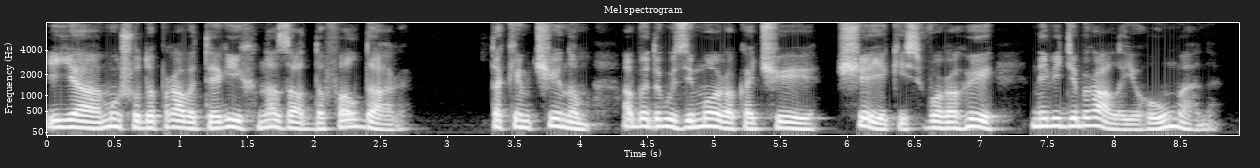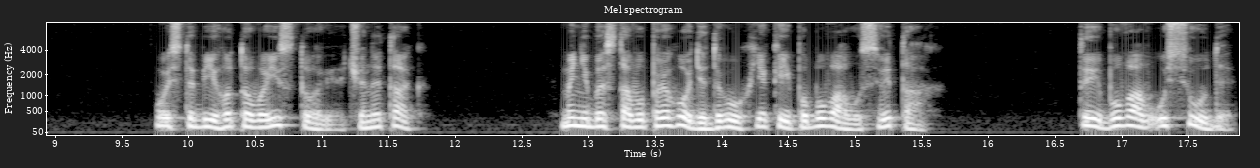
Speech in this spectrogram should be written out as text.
і я мушу доправити ріг назад до Фалдари таким чином, аби друзі морока чи ще якісь вороги не відібрали його у мене. Ось тобі готова історія, чи не так? Мені би став у пригоді друг, який побував у світах. Ти бував усюди.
